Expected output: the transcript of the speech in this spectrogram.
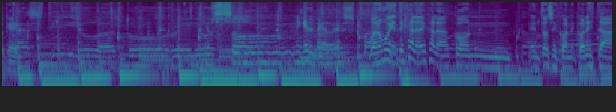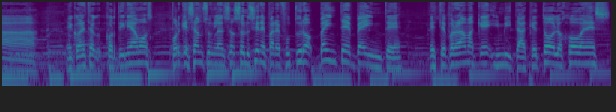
ok. castillo, la torre, yo soy. Me encanta esta la canción. espada. Bueno, muy bien, déjala, déjala. Con, entonces, con, con esta eh, con esta cortineamos, porque Samsung lanzó Soluciones para el Futuro 2020. Este programa que invita a que todos los jóvenes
